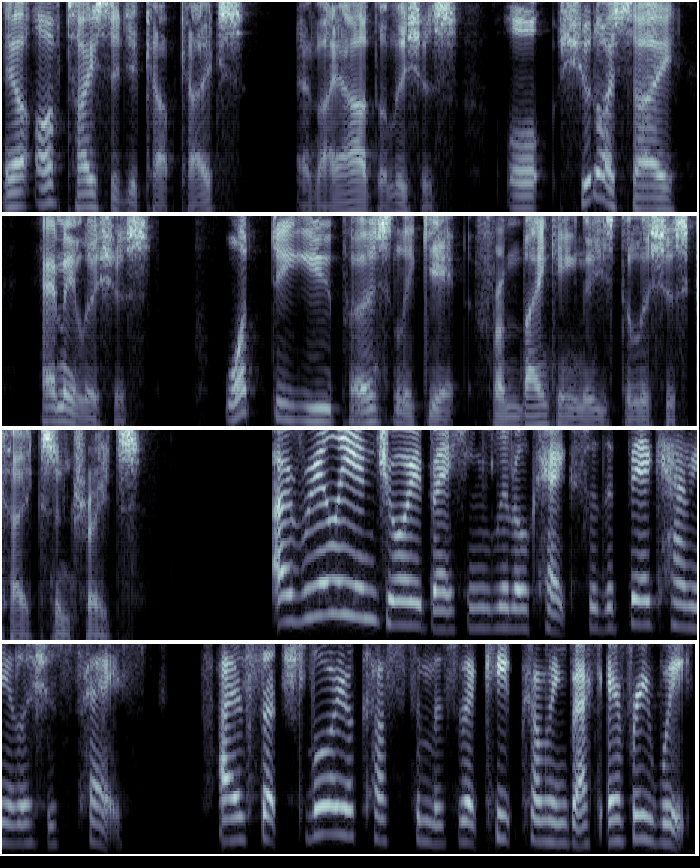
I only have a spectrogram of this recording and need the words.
Now, I've tasted your cupcakes, and they are delicious. Or should I say, hammylicious. What do you personally get from baking these delicious cakes and treats? I really enjoy baking little cakes with a big hammylicious taste. I have such loyal customers that keep coming back every week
